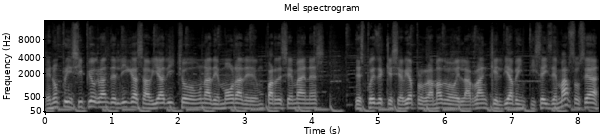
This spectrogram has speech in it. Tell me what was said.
en un principio Grandes Ligas había dicho una demora de un par de semanas después de que se había programado el arranque el día 26 de marzo, o sea,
